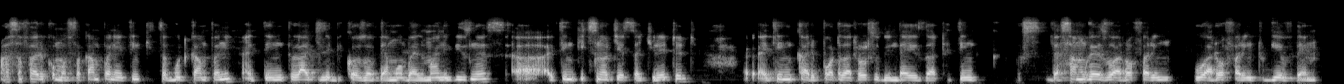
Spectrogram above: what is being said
As Safaricom as a company, I think it's a good company. I think largely because of their mobile money business. Uh, I think it's not yet saturated. I think a report that also been there is that I think there's some guys who are offering who are offering to give them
